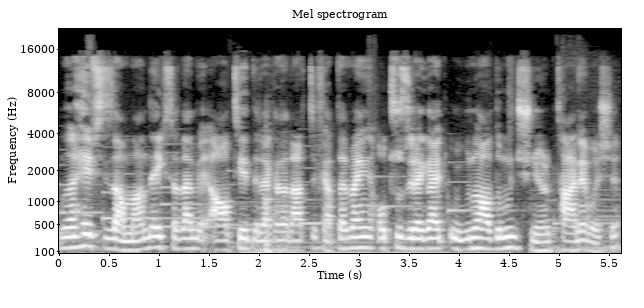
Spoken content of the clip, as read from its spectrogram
Bunların hepsi zamlandı. Ekstradan bir 6-7 lira kadar arttı fiyatlar. Ben yine 30 lira gayet uygun aldığımı düşünüyorum tane başı.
